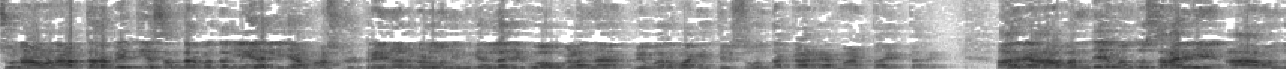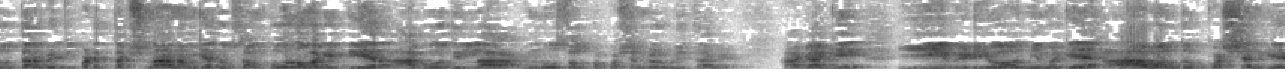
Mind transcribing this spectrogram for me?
ಚುನಾವಣಾ ತರಬೇತಿಯ ಸಂದರ್ಭದಲ್ಲಿ ಅಲ್ಲಿಯ ಮಾಸ್ಟರ್ ಟ್ರೈನರ್ಗಳು ನಿಮ್ಗೆಲ್ಲರಿಗೂ ಅವುಗಳನ್ನ ವಿವರವಾಗಿ ತಿಳಿಸುವಂತ ಕಾರ್ಯ ಮಾಡ್ತಾ ಇರ್ತಾರೆ. ಆದ್ರೆ ಆ ಒಂದೇ ಒಂದು ಸಾರಿ, ಆ ಒಂದು ತರಬೇತಿ ಪಡೆದ ತಕ್ಷಣ ನಮಗೆ ಅದು ಸಂಪೂರ್ಣವಾಗಿ ಕ್ಲಿಯರ್ ಆಗೋದಿಲ್ಲ. ಇನ್ನೂ ಸ್ವಲ್ಪ ಕ್ವಶನ್ಗಳು ಉಳಿತಾವೆ. ಹಾಗಾಗಿ ಈ ವಿಡಿಯೋ ನಿಮಗೆ ಆ ಒಂದು ಕ್ವಶನ್ಗೆ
